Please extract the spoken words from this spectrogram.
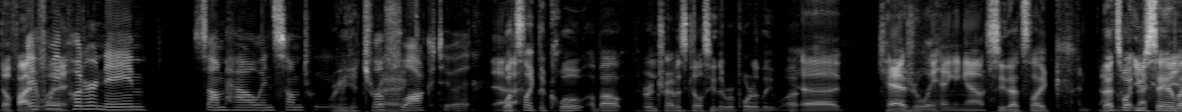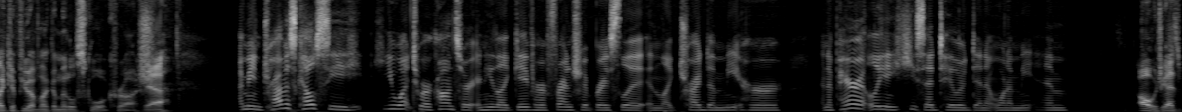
They'll find if a way. we put her name somehow in some tweet, We're gonna get they'll dragged. flock to it. Yeah. What's like the quote about her and Travis Kelce? They're reportedly what? uh, casually hanging out? See, that's like that's what you say mean. like if you have like a middle school crush. Yeah. I mean, Travis Kelce, he went to her concert and he like gave her a friendship bracelet and like tried to meet her. And apparently, he said Taylor didn't want to meet him. Oh, would you guys.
